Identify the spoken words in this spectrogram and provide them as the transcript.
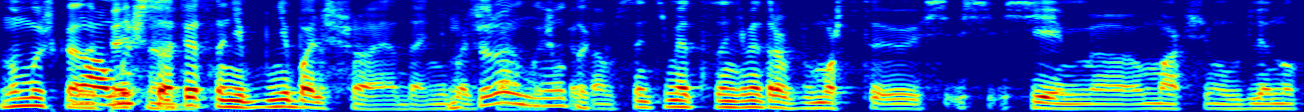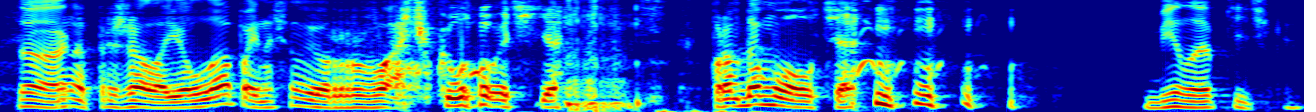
ну, мышка, ну, а мышь, соответственно, не, небольшая, да, ну, небольшая равно, мышка. Так... Там сантиметр, сантиметров, может, 7 э, э, максимум в длину. Так. Она прижала ее лапой и начала ее рвать в клочья. Правда, молча. Милая птичка.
